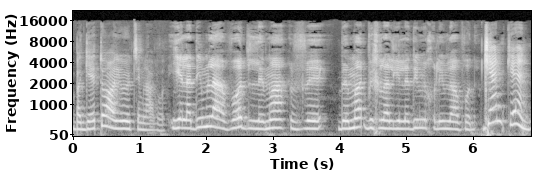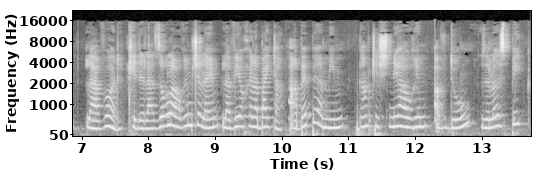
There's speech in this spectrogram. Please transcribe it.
בגטו היו יוצאים לעבוד. ילדים לעבוד למה ובמה בכלל ילדים יכולים לעבוד? כן, כן, לעבוד, כדי לעזור להורים שלהם להביא אוכל הביתה. הרבה פעמים, גם כששני ההורים עבדו, זה לא הספיק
